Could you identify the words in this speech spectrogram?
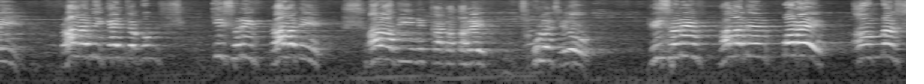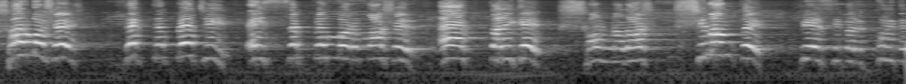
জানুয়ারি ফেলানিকে যখন কিশোরী ফেলানি সারাদিন কাটাতারে ঝুলেছিল? কিশোরী ফেলানির পরে আমরা সর্বশেষ দেখতে পেয়েছি এই সেপ্টেম্বর মাসের এক তারিখে স্বর্ণদাস সীমান্তে বিএসএফ এর গুলিতে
